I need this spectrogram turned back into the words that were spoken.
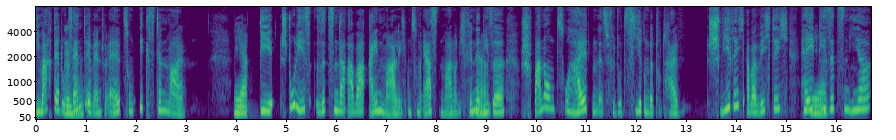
Die macht der Dozent mhm. eventuell zum x-ten Mal. Ja. Die Studis sitzen da aber einmalig und zum ersten Mal. Und ich finde, ja. diese Spannung zu halten ist für Dozierende total schwierig, aber wichtig. Hey, ja. die sitzen hier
